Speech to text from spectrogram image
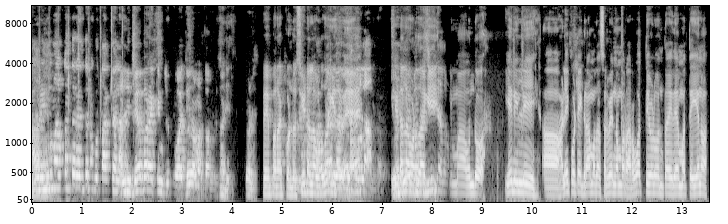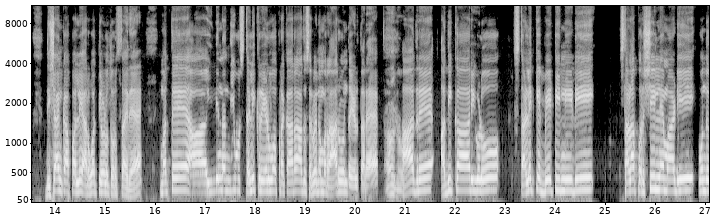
ಅವ್ರು ಹೆಂಗ್ ಮಾಡ್ಕೊಂತಾರೆ ಅಂತಾನು ಗೊತ್ತಾಗ್ತಾ ಇಲ್ಲ. ಅಲ್ಲಿ ಪೇಪರ್ ಹಾಕಿ ಜೀವನ ನೋಡಿ. ಪೇಪರ್ ಹಾಕೊಂಡು ಸೀಟ್ ಎಲ್ಲ ಹೊಡೆದಾಗಿದ್ದಾವೆ ಸೀಟ್ ಎಲ್ಲ ಹೊಡೆದಾಗಿ ನಿಮ್ಮ ಒಂದು ಏನಿಲ್ಲಿ ಹಳೆಕೋಟೆ ಗ್ರಾಮದ ಸರ್ವೆ ನಂಬರ್ ಅರವತ್ತೇಳು ಅಂತ ಇದೆ ಮತ್ತೆ ಏನೋ ದಿಶಾಂಕ್ ಆಪ್ ಅಲ್ಲಿ ಅರವತ್ತೇಳು ತೋರಿಸ್ತಾ ಇದೆ. ಮತ್ತೆ ಆ, ಇಲ್ಲಿನ ನೀವು ಸ್ಥಳೀಕರು ಹೇಳುವ ಪ್ರಕಾರ ಅದು ಸರ್ವೆ ನಂಬರ್ ಆರು ಅಂತ ಹೇಳ್ತಾರೆ. ಆದ್ರೆ ಅಧಿಕಾರಿಗಳು ಸ್ಥಳಕ್ಕೆ ಭೇಟಿ ನೀಡಿ ಸ್ಥಳ ಪರಿಶೀಲನೆ ಮಾಡಿ ಒಂದು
